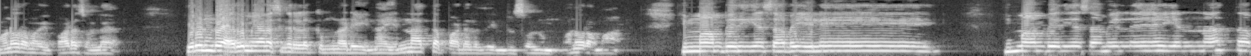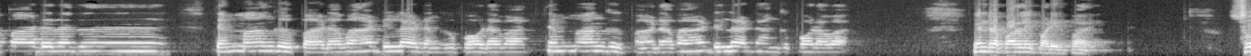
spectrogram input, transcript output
மனோரமாவை பாட சொல்ல இரண்டு அருமையான சிங்கர்களுக்கு முன்னாடி நான் என்னாத்த பாடுறது என்று சொல்லும் மனோரமா இம்மாம் பெரிய சபையிலே இம்மாம் பெரிய சபையிலே என்னத்த பாடுறது? தெம்மாங்கு பாடவா டில்லடங்கு போடவா தெம்மாங்கு பாடவா டில்லடங்கு போடவா என்ற பாடலை பாடியிருப்பார் ஸோ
